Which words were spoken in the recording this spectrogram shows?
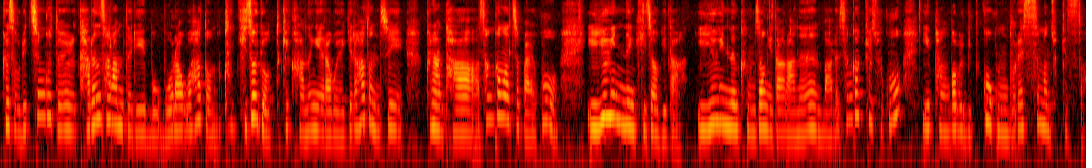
그래서 우리 친구들 다른 사람들이 뭐 뭐라고 하던 그 기적이 어떻게 가능해라고 얘기를 하던지 그냥 다 상관하지 말고 이유 있는 기적이다 이유 있는 긍정이다라는 말을 생각해주고 이 방법을 믿고 공부를 했으면 좋겠어.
